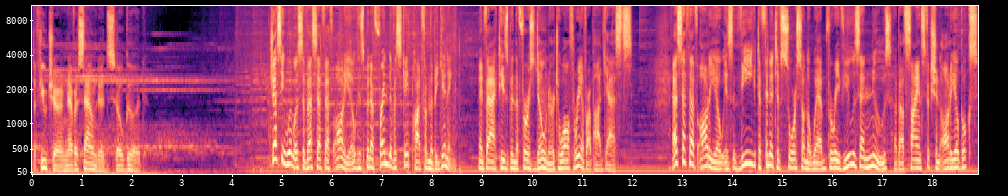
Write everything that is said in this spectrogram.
The future never sounded so good. Jesse Willis of SFF Audio has been a friend of Escape Pod from the beginning. In fact, he's been the first donor to all three of our podcasts. SFF Audio is the definitive source on the web for reviews and news about science fiction audiobooks,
